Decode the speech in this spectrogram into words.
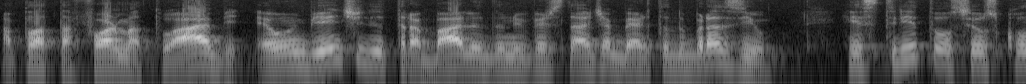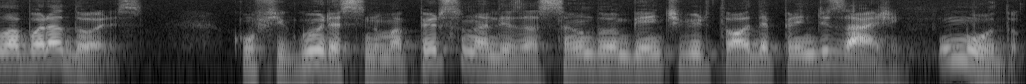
A plataforma Atuab é o ambiente de trabalho da Universidade Aberta do Brasil, restrito aos seus colaboradores. Configura-se numa personalização do ambiente virtual de aprendizagem, o Moodle,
